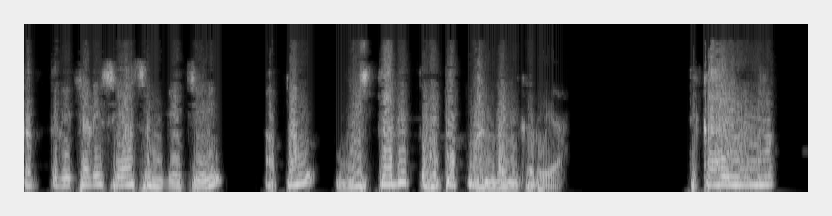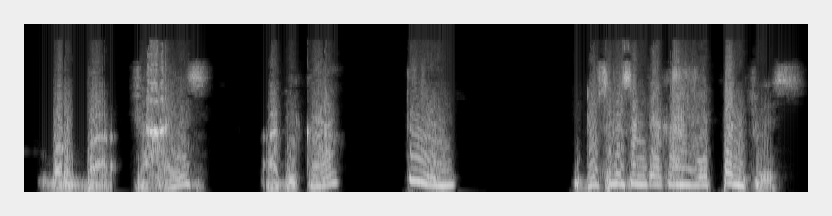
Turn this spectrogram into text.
तर त्रेचाळीस या संख्येची आपण विस्तारित रूपात मांडणी करूया. ते काय होईल बरोबर. चाळीस अधिक तीन. दुसरी संख्या काय आहे? पंचवीस.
